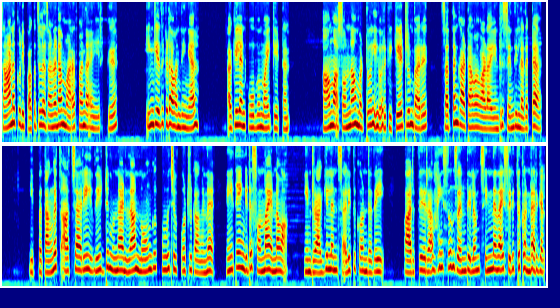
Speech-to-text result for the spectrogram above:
சாணக்குடி பக்கத்துல தானடா மரப்பண்ண இருக்கு. இங்க எதுக்குடா வந்தீங்க? அகிலன் கோபமாய் கேட்டான். ஆமா சொன்னா மட்டும் இவருக்கு கேட்டிருப்பாரு சத்தம் காட்டாம வாடா என்று செந்தில் அதட்ட இப்ப தங்க ஆச்சாரி வீட்டு முன்னாடி தான் நோங்கு குமிச்சு போட்டிருக்காங்கன்னு நீத்தே என்கிட்ட சொன்னா என்னவா? என்று அகிலன் சலித்து கொண்டதை பார்த்து ரமேஷும் செந்திலும் சின்னதாய் சிரித்து கொண்டார்கள்.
